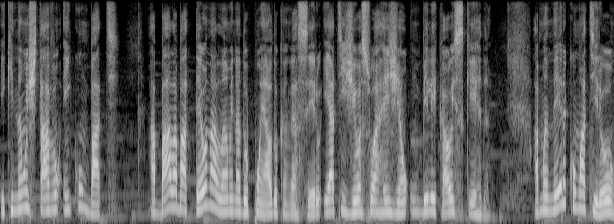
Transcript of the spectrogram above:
e que não estavam em combate. A bala bateu na lâmina do punhal do cangaceiro e atingiu a sua região umbilical esquerda. A maneira como atirou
